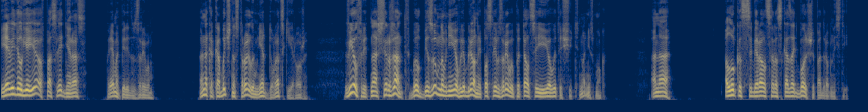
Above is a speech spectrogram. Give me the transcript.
Я видел ее в последний раз, прямо перед взрывом. Она, как обычно, строила мне дурацкие рожи. Вилфрид, наш сержант, был безумно в нее влюблен и после взрыва пытался ее вытащить, но не смог. Она... Лукас собирался рассказать больше подробностей,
